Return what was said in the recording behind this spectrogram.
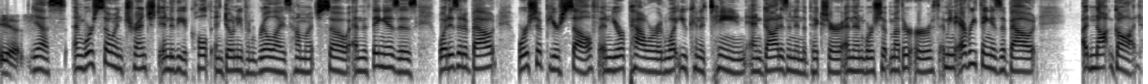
is. Yes, and we're so entrenched into the occult and don't even realize how much so. And the thing is is what is it about? Worship yourself and your power and what you can attain and God isn't in the picture and then worship Mother Earth. I mean everything is about not God.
